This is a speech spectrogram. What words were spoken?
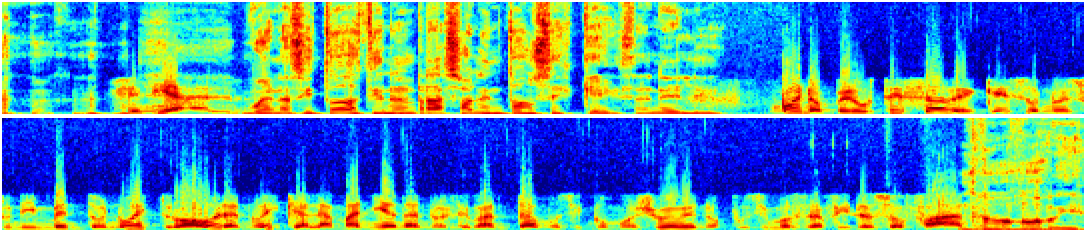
Genial. Bueno, si todos tienen razón, entonces ¿qué, Sanelli? Bueno, pero usted sabe que eso no es un invento nuestro. Ahora no es que a la mañana nos levantamos y como llueve nos pusimos a filosofar. No, obvio.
